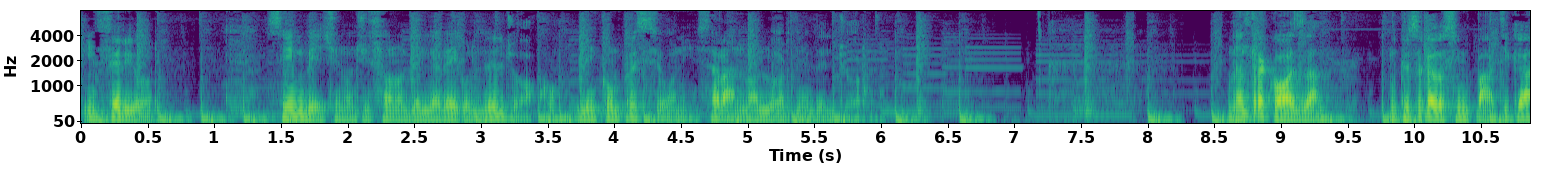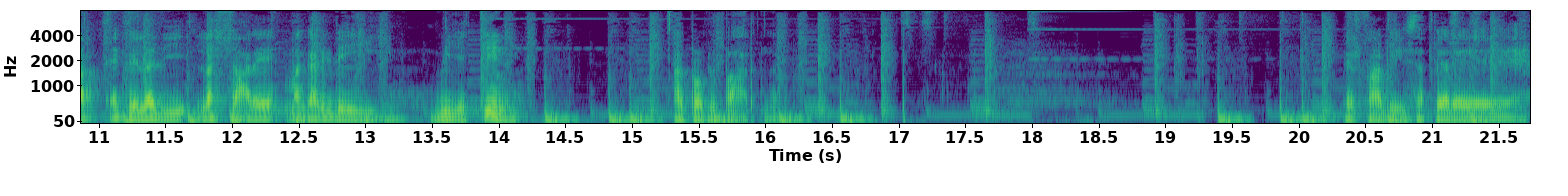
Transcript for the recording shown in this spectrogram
inferiori. Se invece non ci sono delle regole del gioco, le incompressioni saranno all'ordine del giorno. Un'altra cosa, in questo caso simpatica, è quella di lasciare magari dei bigliettini al proprio partner per farvi sapere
